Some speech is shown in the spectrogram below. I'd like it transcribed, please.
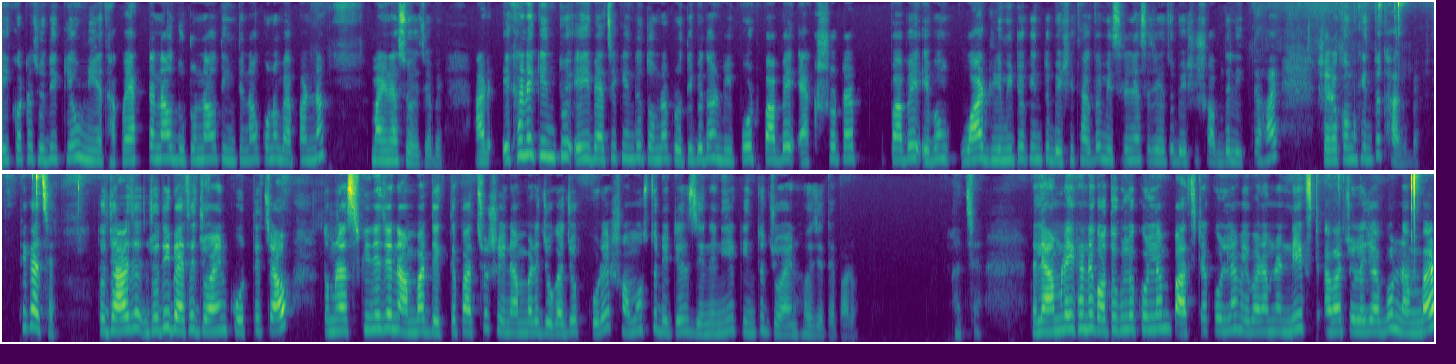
এই কটা যদি কেউ নিয়ে থাকো, একটা নাও, দুটো নাও, তিনটে নাও, কোনো ব্যাপার না মাইনাস হয়ে যাবে। আর এখানে কিন্তু, এই ব্যাচে কিন্তু তোমরা প্রতিবেদন রিপোর্ট পাবে একশোটা পাবে এবং ওয়ার্ড লিমিটও কিন্তু বেশি থাকবে। মিসলেনিয়াসে যেহেতু বেশি শব্দে লিখতে হয়, সেরকম কিন্তু থাকবে। ঠিক আছে? তো যারা যদি ব্যাচে জয়েন করতে চাও, তোমরা স্ক্রিনে যে নাম্বার দেখতে পাচ্ছ, সেই নাম্বারে যোগাযোগ করে সমস্ত ডিটেলস জেনে নিয়ে কিন্তু জয়েন হয়ে যেতে পারো। আচ্ছা তাহলে আমরা এখানে কতগুলো করলাম? পাঁচটা করলাম। এবার আমরা নেক্সট আবার চলে যাব নাম্বার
